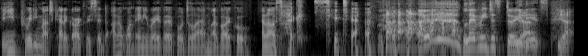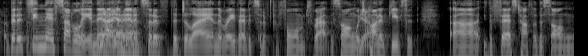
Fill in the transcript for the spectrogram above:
But you'd pretty much categorically said, I don't want any reverb or delay on my vocal. And I was like, sit down. Let me just do this. Yeah. But it's in there subtly. And then, and then it's sort of the delay and the reverb, it's sort of performed throughout the song, which kind of gives it. Uh, the first half of the song,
